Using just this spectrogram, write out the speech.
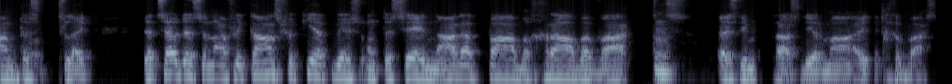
aan te sluit. Dit sou dus in Afrikaans verkeerd wees om te sê nadat pa begrawe was, hmm. is die matras deur ma uitgewas.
